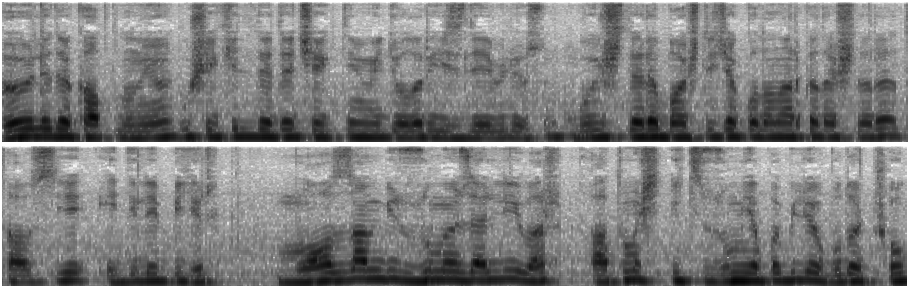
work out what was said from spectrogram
Böyle de katlanıyor. Bu şekilde de çektiğim videoları izleyebiliyorsun. Bu işlere başlayacak olan arkadaşlara tavsiye edilebilir. Muazzam bir zoom özelliği var. 60x zoom yapabiliyor. Bu da çok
